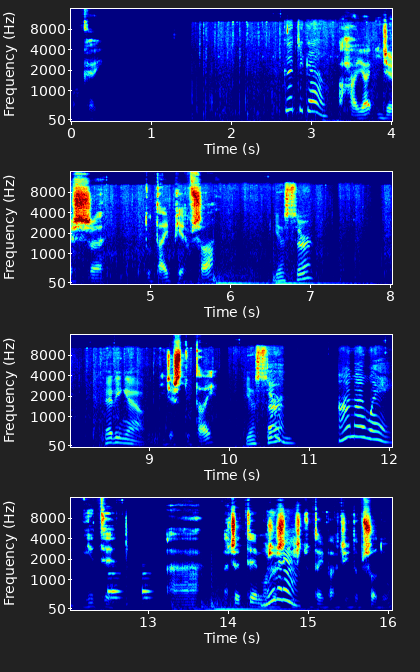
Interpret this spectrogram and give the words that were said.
Okej. Good to go. Aha, ja idziesz e, tutaj, pierwsza. Yes, sir? Heading out. Idziesz tutaj. Yes, sir? Done. On my way. Nie ty. A, znaczy ty możesz Dobra. iść tutaj bardziej do przodu.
